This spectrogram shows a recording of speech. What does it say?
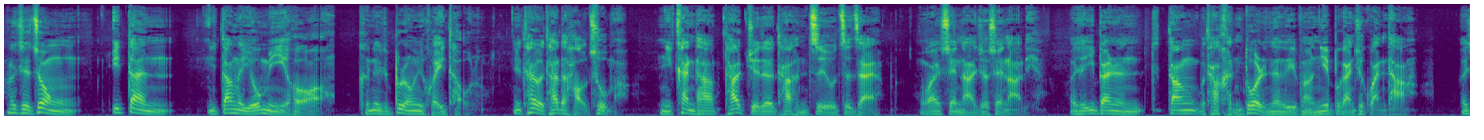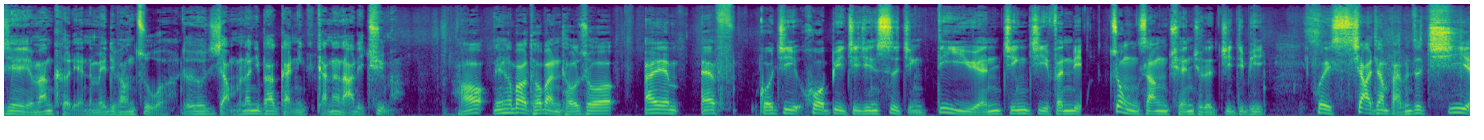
而且这种一旦你当了游民以后啊，可能就不容易回头了，因为他有他的好处嘛。你看他，他觉得他很自由自在啊，我爱睡哪里就睡哪里。而且一般人当他很多人在那地方，你也不敢去管他，而且也蛮可怜的，没地方住啊。就说讲嘛，那你把他赶，你赶到哪里去嘛？好，联合报头版头说，IMF。国际货币基金市井，地缘经济分裂重伤全球的 GDP，会下降百分之七，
